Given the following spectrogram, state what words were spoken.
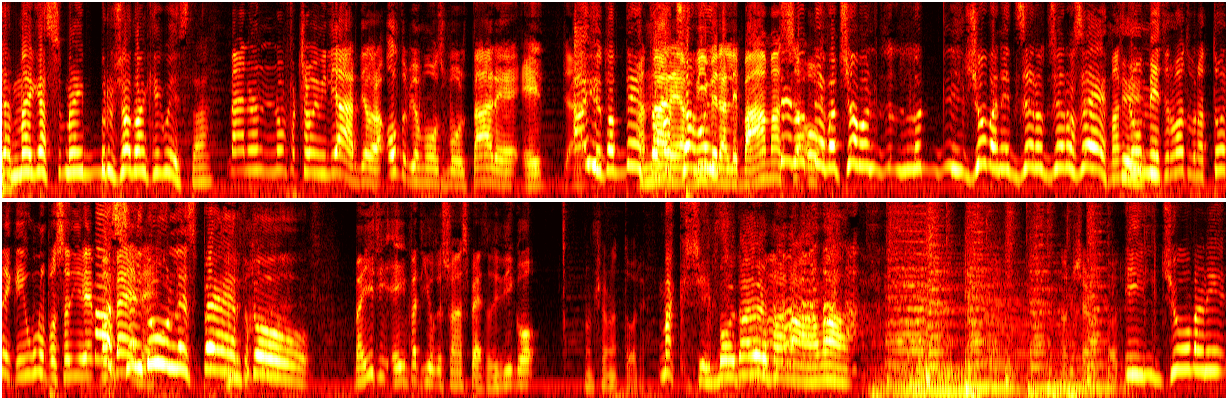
Cioè, mai, cas- mai bruciato anche questa? Ma non, non facciamo i miliardi. Allora, o dobbiamo svoltare e eh, Ah, io t'ho detto, andare a vivere il- alle Bahamas. Te o- detto, facciamo il, lo- il giovane 007. Ma non mi hai trovato un attore che uno possa dire Ma sei tu l'esperto! Ma io ti, e infatti io che sono esperto ti dico non c'è un attore. Maximo, dai, ma va, va. Non c'è un attore. Il giovane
